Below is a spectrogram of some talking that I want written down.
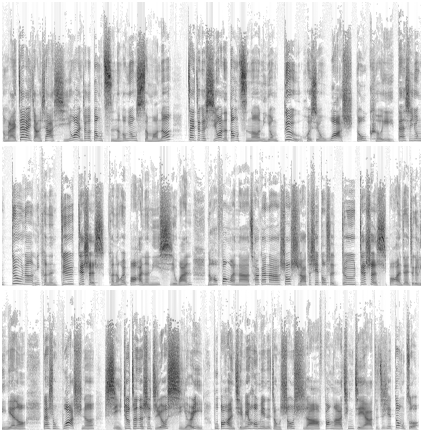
我们来再来讲一下洗碗这个动词能够用什么呢？在这个洗碗的动词呢，你用 do 或是用 wash 都可以，但是用 do 呢，你可能 do dishes 可能会包含了你洗完，然后放碗啊、擦干啊、收拾啊，这些都是 do dishes 包含在这个里面哦。但是 wash 呢，洗就真的是只有洗而已，不包含前面后面那种收拾啊、放啊、清洁啊的这些动作。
